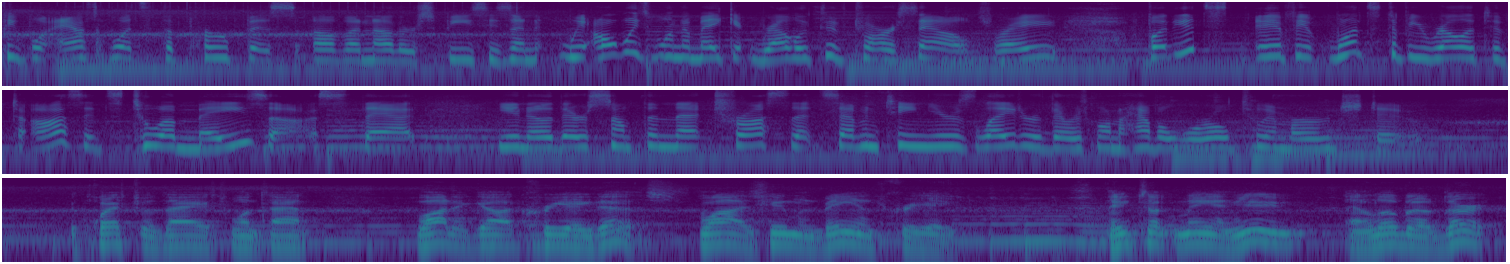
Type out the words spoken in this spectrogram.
People ask what's the purpose of another species, and we always want to make it relative to ourselves, right? But it's if it wants to be relative to us, it's to amaze us that, you know, there's something that trusts that 17 years later there's going to have a world to emerge to. The question was asked one time, why did God create us? Why is human beings created? He took me and you and a little bit of dirt,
